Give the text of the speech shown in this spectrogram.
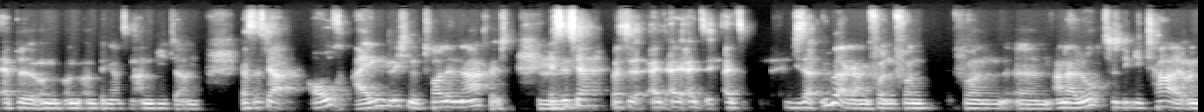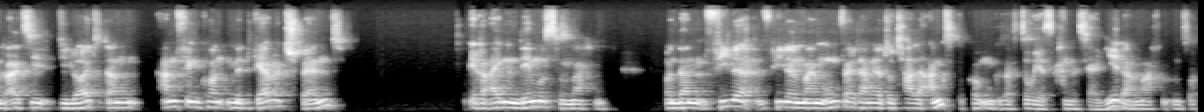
Apple und, und, und den ganzen Anbietern. Das ist ja auch eigentlich eine tolle Nachricht. Mhm. Es ist ja, weißt du, als, als, als dieser Übergang von, von, von ähm, analog zu digital und als die, die Leute dann anfingen konnten mit GarageBand ihre eigenen Demos zu machen. Und dann viele, viele in meinem Umfeld haben ja totale Angst bekommen und gesagt, so, jetzt kann das ja jeder machen und so.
